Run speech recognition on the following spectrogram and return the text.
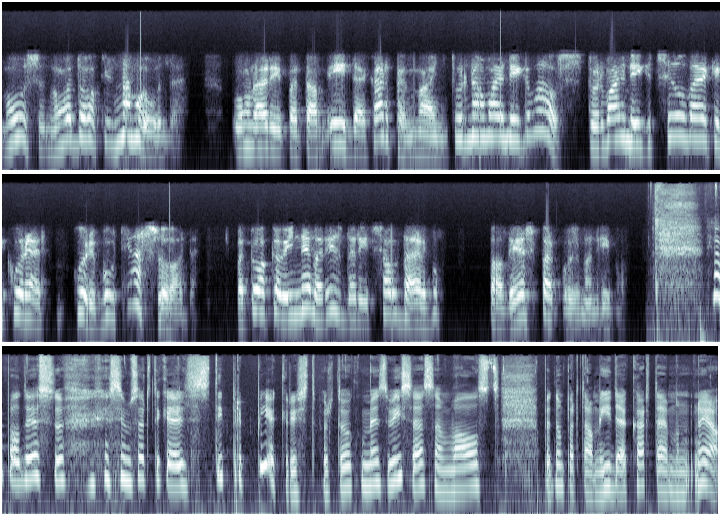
mūsu nodokļu nauda. Un arī par tām ID kartēm maiņu. Tur nav vainīga valsts, tur vainīgi cilvēki, kuri, kuri būtu jāsoda par to, ka viņi nevar izdarīt savu darbu. Paldies par uzmanību! Jā, paldies. Es jums varu tikai stipri piekrist par to, ka mēs visi esam valsts, bet nu par tām ID kartēm un, nu jā,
